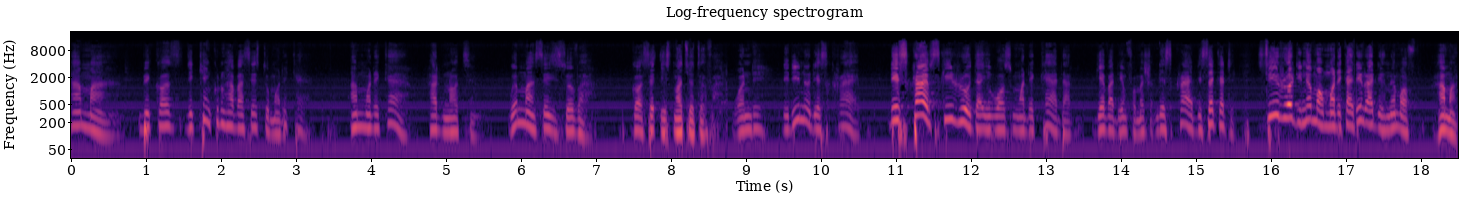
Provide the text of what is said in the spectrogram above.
Haman because the king couldn't have access to Mordecai. And Mordecai had nothing. When man says it's over, God said it's not yet over. One day, they didn't know the scribe. The scribe still wrote that it was Mordecai that gave her the information. The scribe, the secretary, still wrote the name of Mordecai, didn't write the name of Haman.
